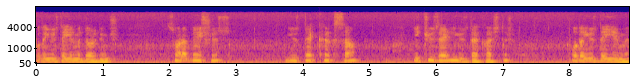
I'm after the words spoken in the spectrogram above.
bu da yüzde 24'üymüş. Sonra 500 yüzde 40 ise 250 yüzde kaçtır? O da yüzde 20.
